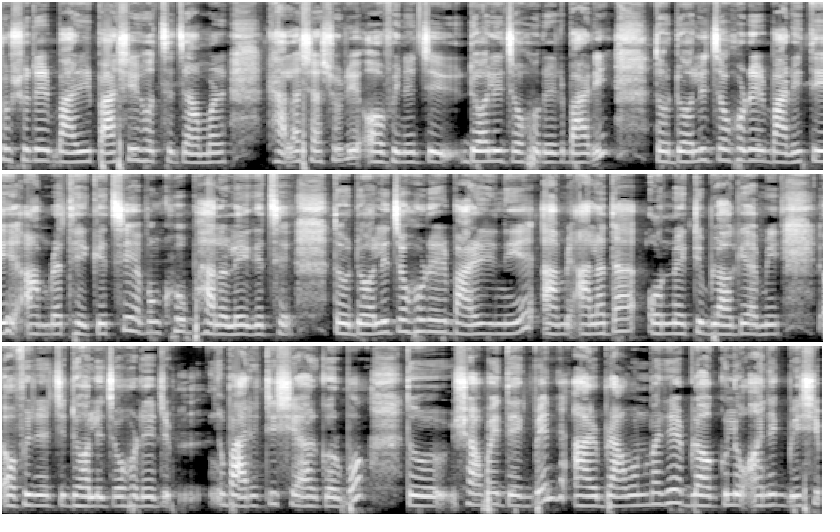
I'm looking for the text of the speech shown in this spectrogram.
শ্বশুরের বাড়ির পাশে হচ্ছে যে আমার খালা শাশুড়ি, অভিনেত্রী ডলি জহরের বাড়ি। তো ডলি জহরের বাড়িতে আমরা থেকেছি এবং খুব ভালো লেগেছে। তো ডলি জহরের বাড়ি নিয়ে আমি আলাদা অন্য একটি ব্লগে আমি অভিনেত্রী ডলি জহরের বাড়িটি শেয়ার করব। তো সবাই দেখবেন। আর ব্রাহ্মণবাড়িয়ার ব্লগগুলো অনেক বেশি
